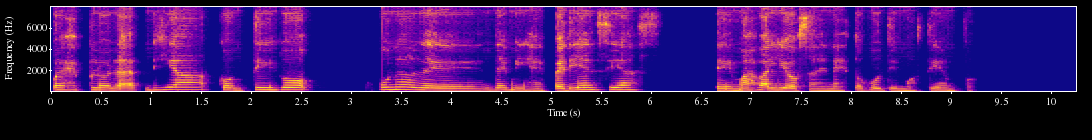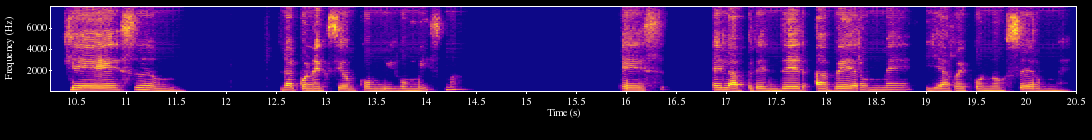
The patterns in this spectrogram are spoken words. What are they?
Pues exploraría contigo una de, mis experiencias eh, más valiosas en estos últimos tiempos, que es em, la conexión conmigo misma, es el aprender a verme y a reconocerme,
